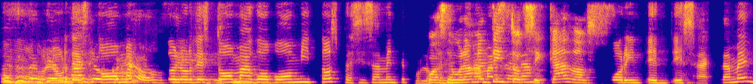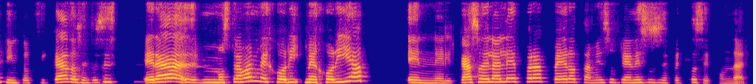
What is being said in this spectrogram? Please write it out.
dolor de estómago, dolor de estómago, vómitos, precisamente por lo pues seguramente intoxicados. por exactamente, intoxicados. Entonces, era, mostraban mejoría en el caso de la lepra, pero también sufrían esos efectos secundarios.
